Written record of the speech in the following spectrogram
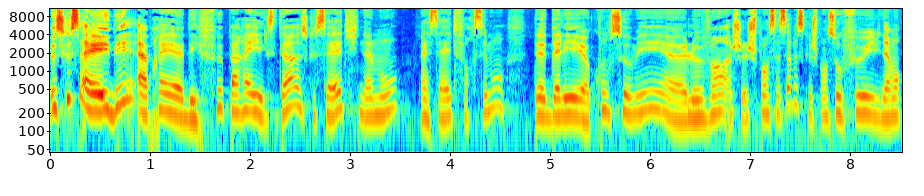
Est-ce que ça a aidé après des feux pareils, etc. Est-ce que ça aide finalement Bah, Ça aide forcément d'a- d'aller euh, consommer euh, le vin. Je, je pense à ça parce que je pense au feu évidemment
